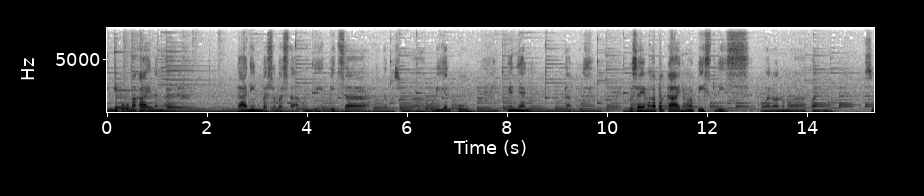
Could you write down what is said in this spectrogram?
hindi po kumakain ng ah, kanin basta-basta ako. Hindi pizza, tapos mga Korean food, ganyan. Tapos, basta yung mga pagkain, yung mga pastries, kung ano-ano mga kwan, no? So,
